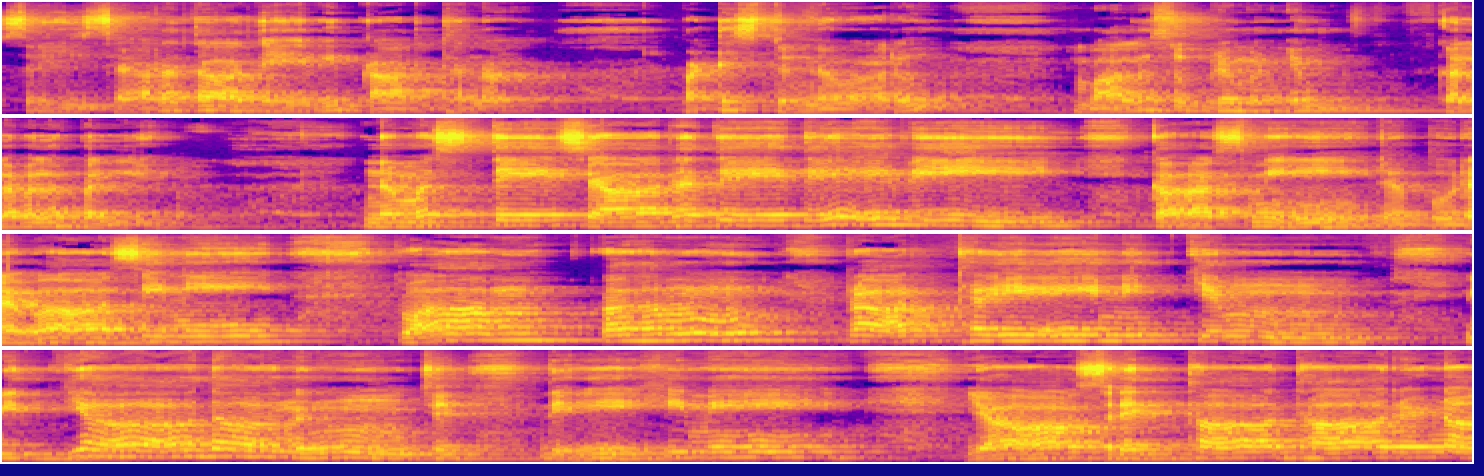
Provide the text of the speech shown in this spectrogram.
శ్రీ శారదాదేవి ప్రార్థన. పఠిస్తున్నవారు బాలసుబ్రహ్మణ్యం కలవలపల్లి. నమస్తే శారదే దేవి కాశ్మీరపురవాసిని. త్వాం అహం ప్రార్థయే నిత్యం విద్యాదానం చ దేహి మే या श्रद्धा धारणा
